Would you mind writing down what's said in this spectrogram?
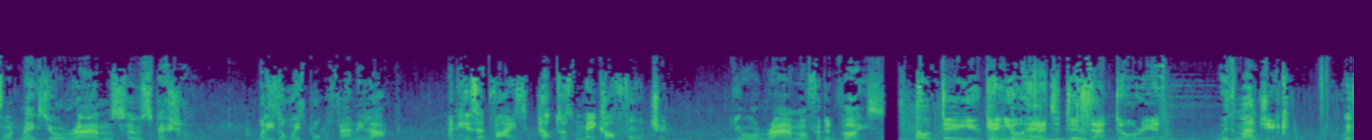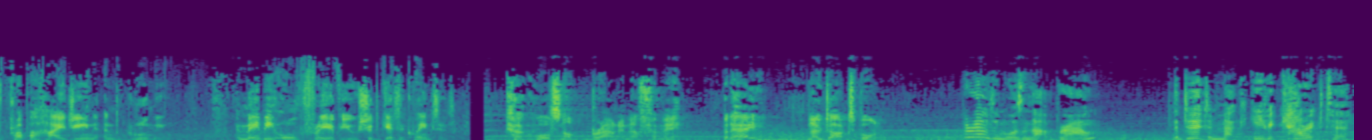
What makes your ram so special? Well, he's always brought the family luck. And his advice helped us make our fortune. Your ram offered advice. How do you get your hair to do that, Dorian? With magic? With proper hygiene and grooming. Maybe all three of you should get acquainted. Kirkwall's not brown enough for me. But hey, no darkspawn. Ferelden wasn't that brown. The dirt and muck gave it character.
